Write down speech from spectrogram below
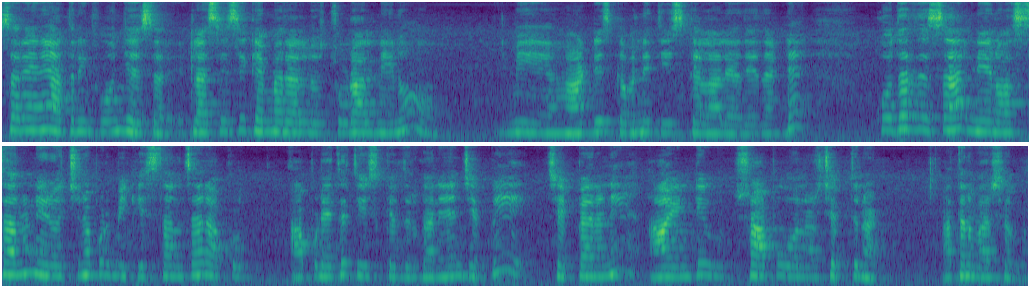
సరే అని అతనికి ఫోన్ చేశారు. ఇట్లా సీసీ కెమెరాలు చూడాలి నేను. మీ హార్డ్ డిస్క్ అవన్నీ తీసుకెళ్ళాలి అదేదంటే. కుదరదు సార్ నేను వస్తాను. నేను వచ్చినప్పుడు మీకు ఇస్తాను సార్. అప్పుడు అప్పుడైతే తీసుకెళ్తురు కానీ అని చెప్పి చెప్పానని ఆ ఇంటి షాపు ఓనర్ చెప్తున్నాడు అతని వర్షంలో.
